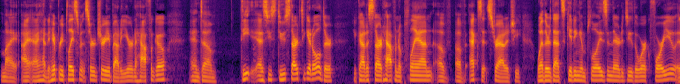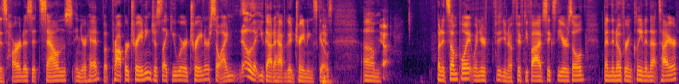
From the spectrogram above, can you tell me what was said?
my I, I had a hip replacement surgery about a year and a half ago, and um, the as you do start to get older, you got to start having a plan of of exit strategy. Whether that's getting employees in there to do the work for you, as hard as it sounds in your head, but proper training, just like you were a trainer. So I know that you got to have good training skills. Um, yeah. but at some point when you're, you know, 55, 60 years old, bending over and cleaning that tire,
